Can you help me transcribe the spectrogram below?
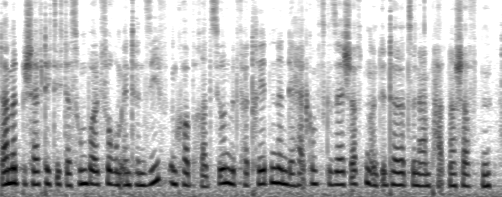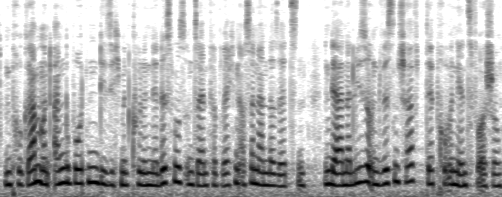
Damit beschäftigt sich das Humboldt-Forum intensiv in Kooperation mit Vertretenden der Herkunftsgesellschaften und internationalen Partnerschaften, in Programmen und Angeboten, die sich mit Kolonialismus und seinen Verbrechen auseinandersetzen, in der Analyse und Wissenschaft der Provenienzforschung.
